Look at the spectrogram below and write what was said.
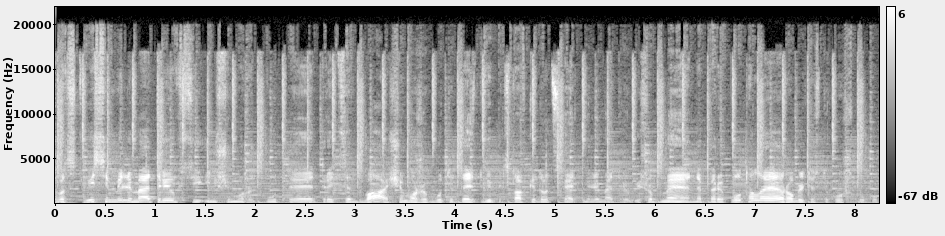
28 мм, всі інші можуть бути 32, а ще може бути десь дві підставки 25 мм. І щоб ми не переплутали, роблять ось таку штуку.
